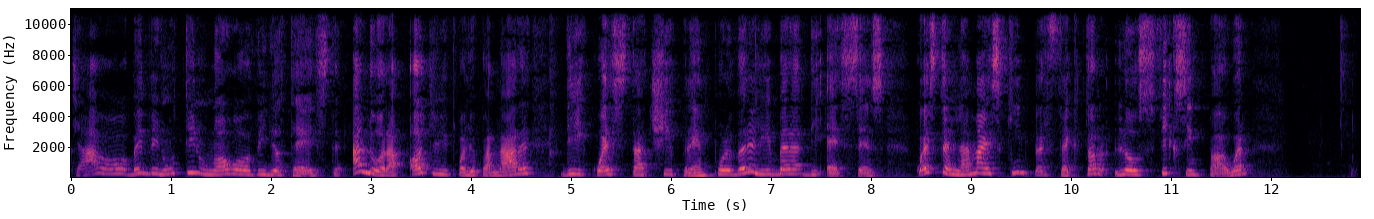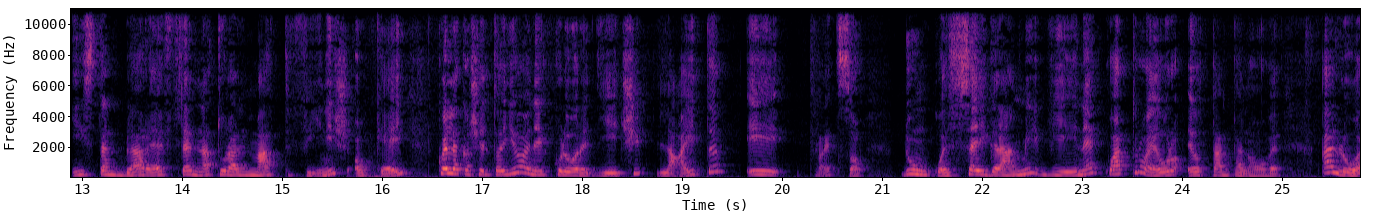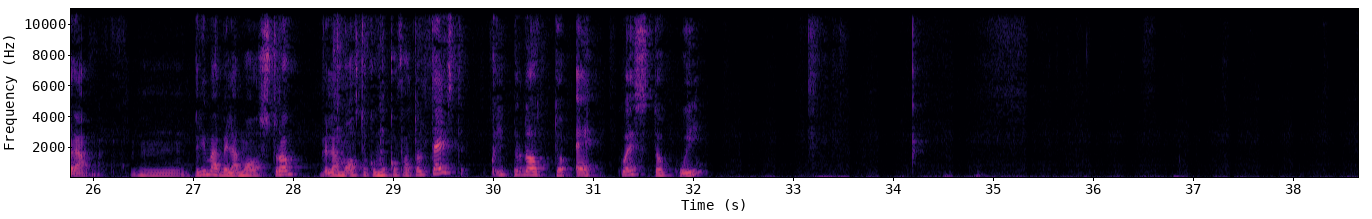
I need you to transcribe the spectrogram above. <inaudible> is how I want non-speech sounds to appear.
Ciao, benvenuti in un nuovo video test. Allora, oggi vi voglio parlare di questa cipria in polvere libera di Essence. Questa è la My Skin Perfector Loose Fixing Power Instant Blur After Natural Matte Finish, ok. Quella che ho scelto io è nel colore 10 Light e prezzo. Dunque 6 grammi viene 4,89 euro. Allora, mh, mm, prima ve la mostro, ve la mostro comunque ho fatto il test. Il prodotto è questo qui.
